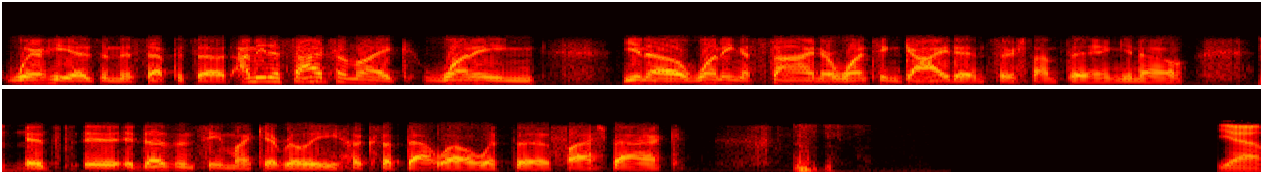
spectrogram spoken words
where he is in this episode. I mean, aside from like wanting, you know, wanting a sign or wanting guidance or something, you know, Mhm. it's it, it doesn't seem like it really hooks up that well with the flashback. Yeah.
